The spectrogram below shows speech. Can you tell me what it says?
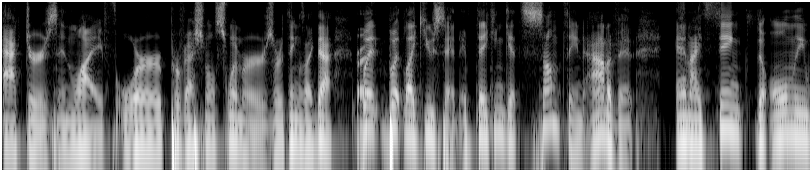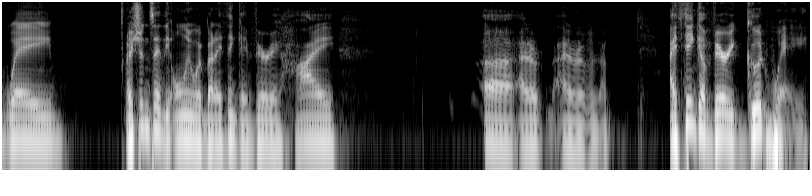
actors in life or professional swimmers or things like that. Right. But but like you said, if they can get something out of it, and I think the only way, I shouldn't say the only way, but I think a very high uh, I don't, I don't know. I think a very good way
